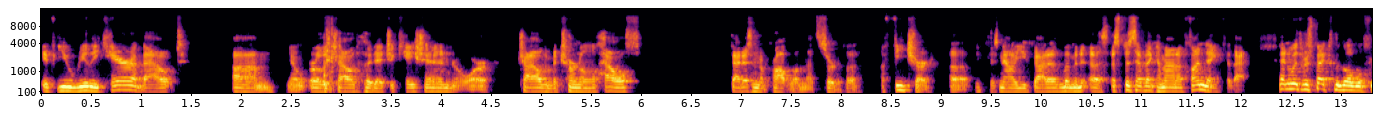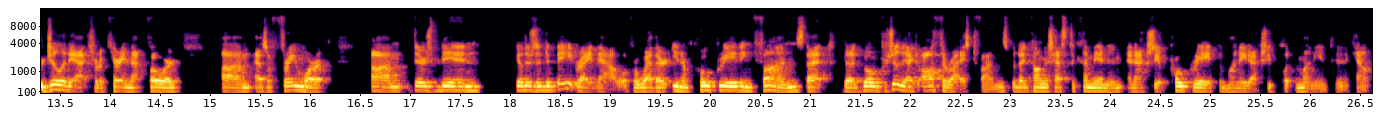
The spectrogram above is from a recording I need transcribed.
if you really care about um, you know, early childhood education or child and maternal health, that isn't a problem. That's sort of a, a feature uh, because now you've got a limit a, a, specific amount of funding for that. And with respect to the Global Fragility Act, sort of carrying that forward um, as a framework, um, there's been you know, there's a debate right now over whether in appropriating funds that the Global Fragility Act authorized funds, but then Congress has to come in and, and actually appropriate the money to actually put money into the account,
